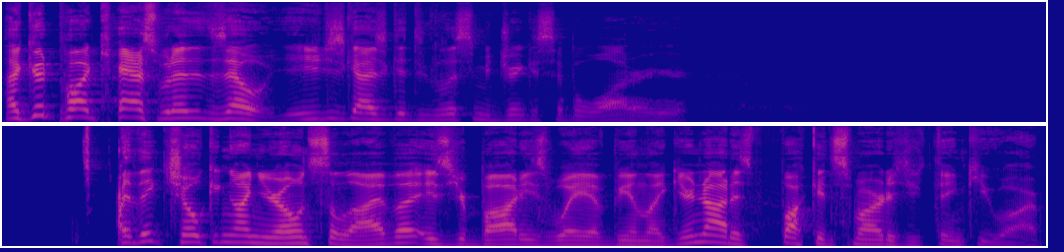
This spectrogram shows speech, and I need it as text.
a good podcast would edit this out. You just guys get to listen to me drink a sip of water here. I think choking on your own saliva is your body's way of being like, you're not as fucking smart as you think you are.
